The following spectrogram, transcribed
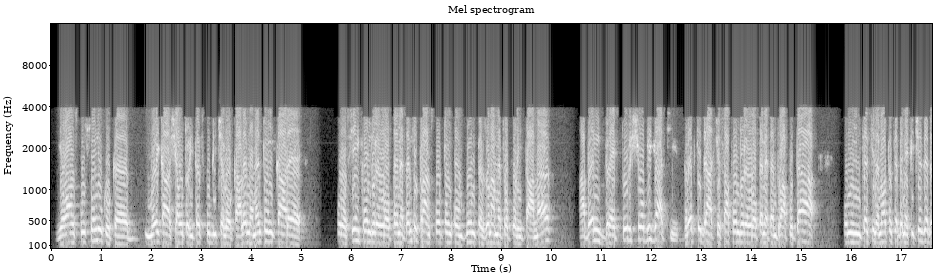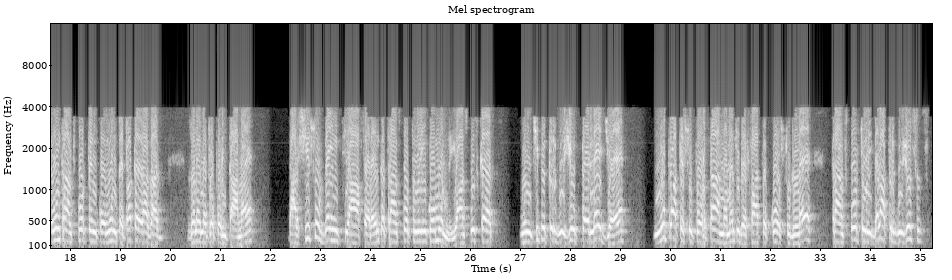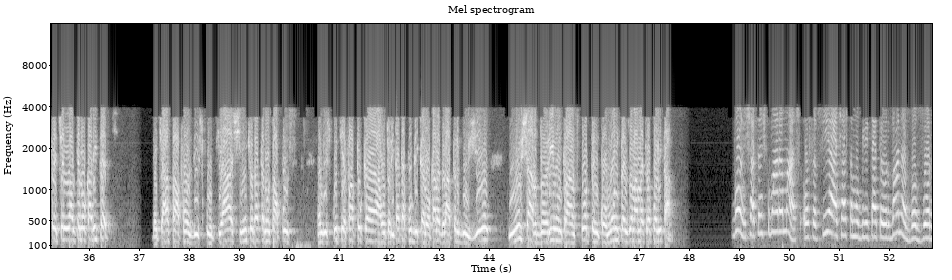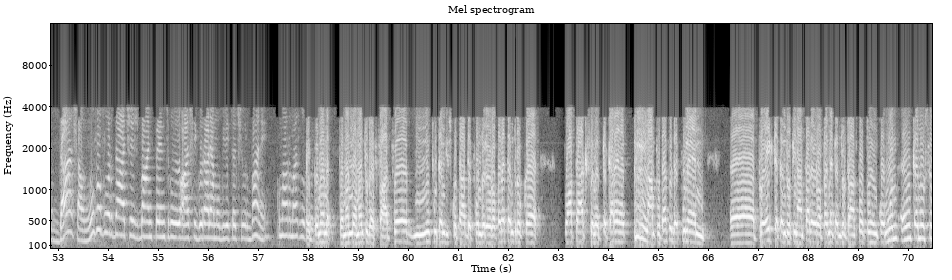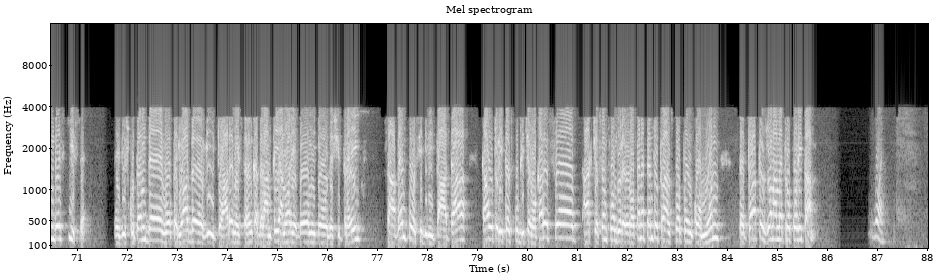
Eu am spus un lucru, că noi ca și autorități publice locale, în momentul în care folosim fonduri europene pentru transportul în comun pe zona metropolitană, avem drepturi și obligații. Dreptul de a accesa fonduri europene pentru a putea comunitățile noastre să beneficieze de un transport în comun pe toată raza zonei metropolitane, dar și subvenția aferentă transportului în comun. Eu am spus că municipiul Târgu Jiu, pe lege, nu poate suporta în momentul de față costurile transportului de la Târgu Jiu spre celelalte localități. Deci asta a fost discuția și niciodată nu s-a pus în discuție faptul că autoritatea publică locală de la Târgu Jiu nu și-ar dori un transport în comun pe zona metropolitană. Bun, și atunci cum a rămas? O să fie această mobilitate urbană? Vă vor da sau nu vă vor da acești bani pentru asigurarea mobilității urbane? Cum au rămas Păi lucrurile? până, până în momentul de față nu putem discuta de fonduri europene pentru că toate axele pe care am putea să depunem uh, proiecte pentru finanțare europene pentru transportul în comun încă nu sunt deschise. Deci discutăm de o perioadă viitoare, noi sperăm că de la 1 ianuarie 2023 să avem posibilitatea ca autorități publice locale să accesăm fonduri europene pentru transportul în comun pe toată zona metropolitană. Bun.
